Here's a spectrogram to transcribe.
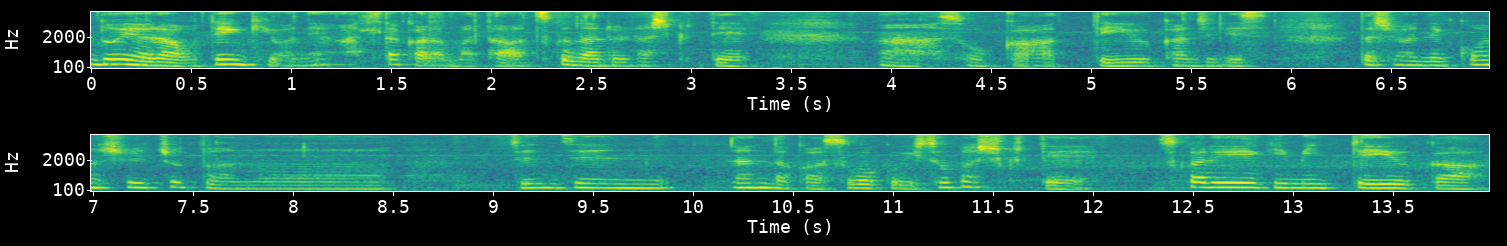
どうやらお天気はね明日からまた暑くなるらしくてああそうかっていう感じです。私はね今週ちょっとあのー、全然なんだかすごく忙しくて疲れ気味っていうか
